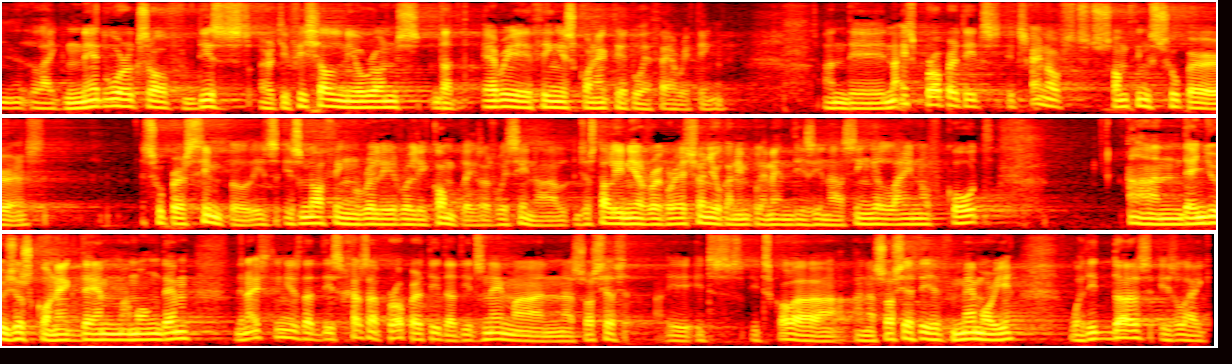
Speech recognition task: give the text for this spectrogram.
mm, like networks of these artificial neurons that everything is connected with everything. And the nice property, it's, it's kind of something super super simple. It's, it's, nothing really, really complex, as we've seen. Just a linear regression, you can implement this in a single line of code, and then you just connect them among them. The nice thing is that this has a property that it's named an it's, it's called a, an associative memory. What it does is like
